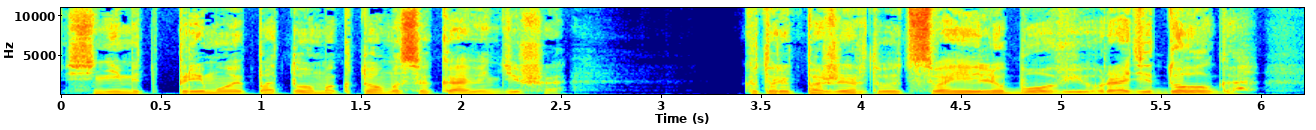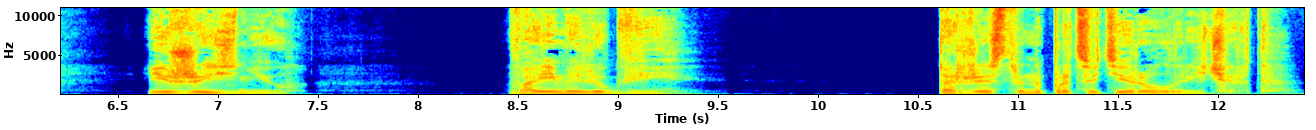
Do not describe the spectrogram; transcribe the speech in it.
снимет прямой потомок Томаса Кавендиша, который пожертвует своей любовью ради долга и жизнью во имя любви», — торжественно процитировал Ричард.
